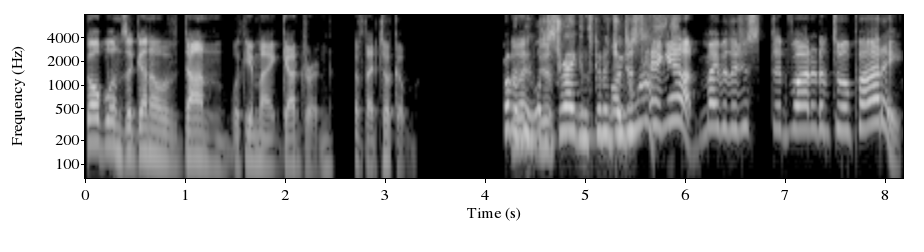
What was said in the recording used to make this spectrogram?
goblins are going to have done with your mate Gundren if they took him? Probably Well, what just- the dragon's going to do. just to hang out. Maybe they just invited him to a party.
